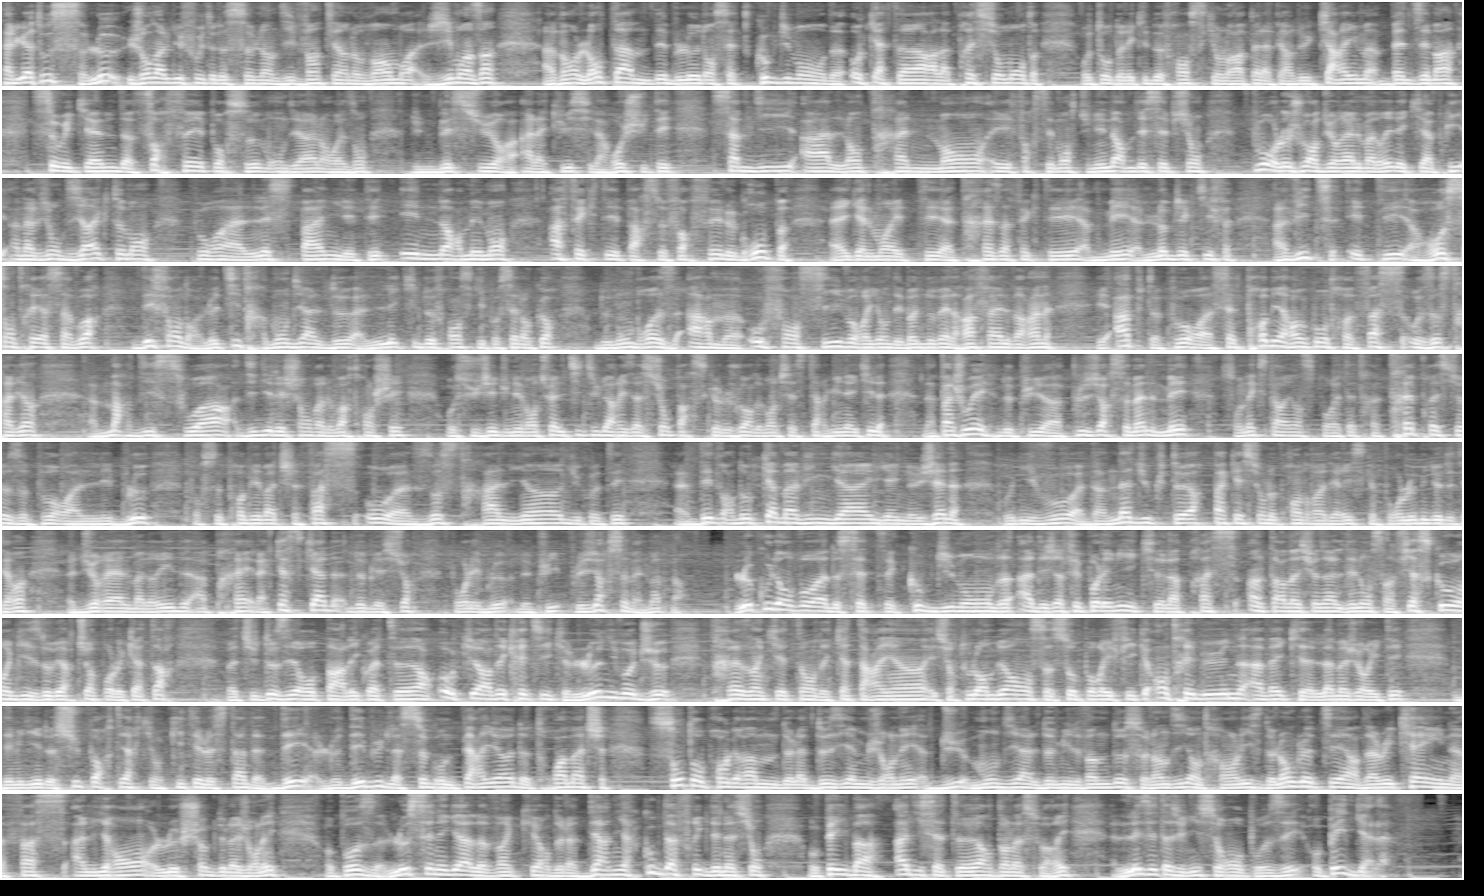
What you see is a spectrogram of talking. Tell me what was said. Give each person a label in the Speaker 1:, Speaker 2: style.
Speaker 1: Salut à tous, le journal du foot de ce lundi 21 novembre, J-1 avant l'entame des Bleus dans cette Coupe du Monde au Qatar. La pression monte autour de l'équipe de France qui, on le rappelle, a perdu Karim Benzema ce week-end. Forfait pour ce mondial en raison d'une blessure à la cuisse. Il a rechuté samedi à l'entraînement et forcément c'est une énorme déception pour le joueur du Real Madrid et qui a pris un avion directement pour euh, l'Espagne. Il était énormément affecté par ce forfait. Le groupe a également été très affecté, mais l'objectif a vite été recentré, à savoir défendre le titre mondial de l'équipe de France qui possède encore de nombreuses armes offensives. Au rayon des bonnes nouvelles, Raphaël Varane est apte pour cette première rencontre face aux Australiens mardi soir. Didier Deschamps va devoir trancher au sujet d'une éventuelle titularisation parce que le joueur de Manchester United n'a pas joué depuis euh, plusieurs semaines, mais son expérience pourrait être très précieuse pour euh, les Bleus pour ce premier match face aux euh, Australiens. Du côté d'Eduardo Camavinga, il y a une gêne au niveau d'un adducteur. Pas question de prendre des risques pour le milieu de terrain du Real Madrid après la cascade de blessures pour les Bleus depuis plusieurs semaines maintenant. Le coup d'envoi de cette Coupe du Monde a déjà fait polémique. La presse internationale dénonce un fiasco en guise d'ouverture pour le Qatar, battu 2-0 par l'Équateur. Au cœur des critiques, le niveau de jeu très inquiétant des Qatariens et surtout l'ambiance soporifique en tribune avec la majorité des milliers de supporters qui ont quitté le stade dès le début de la seconde période. Trois matchs sont au programme de la deuxième journée du Mondial 2022 ce lundi, entrée en liste de l'Angleterre d'Harry Kane face à l'Iran. Le choc de la journée oppose le Sénégal, vainqueur de la dernière Coupe d'Afrique des Nations aux Pays-Bas à 17h. Dans la soirée, les États-Unis seront opposés au Pays de Galles.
